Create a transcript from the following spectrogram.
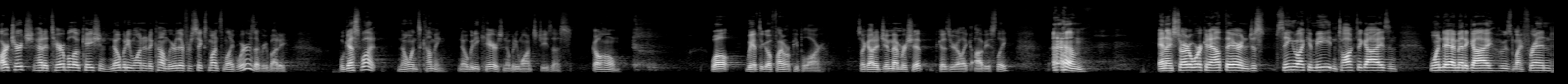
Our church had a terrible location. Nobody wanted to come. We were there for six months. I'm like, where is everybody? Well, guess what? No one's coming. Nobody cares. Nobody wants Jesus. Go home. Well, we have to go find where people are. So I got a gym membership because you're like, obviously. and I started working out there and just seeing who I could meet and talk to guys. And one day I met a guy who's my friend,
